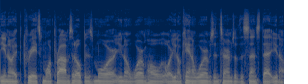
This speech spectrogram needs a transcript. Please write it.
you know, it creates more problems. It opens more, you know, wormhole or, you know, can of worms in terms of the sense that, you know,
